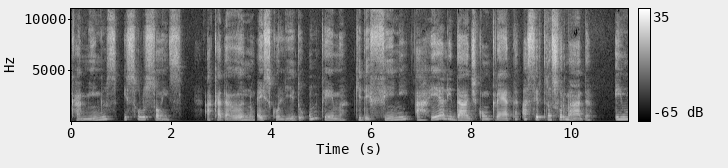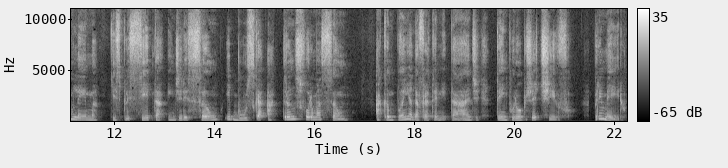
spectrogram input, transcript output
caminhos e soluções. A cada ano é escolhido um tema que define a realidade concreta a ser transformada, em um lema que explicita em direção e busca a transformação. A campanha da fraternidade tem por objetivo, primeiro,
